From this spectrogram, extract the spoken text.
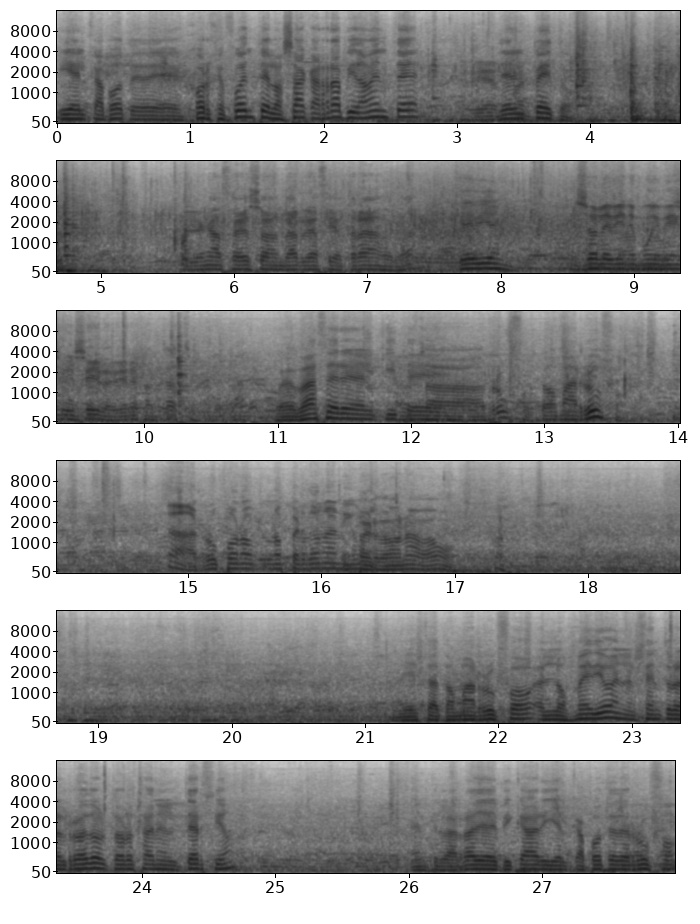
y el capote de Jorge Fuente lo saca rápidamente bien, del peto. Qué bien hace eso andarle hacia atrás, ¿verdad? Qué bien. Eso le viene muy bien. Sí, sí, le viene fantástico. Pues va a hacer el quite Está Rufo. Tomás Rufo. Ah, Rufo no, no perdona ni uno. Perdona, vamos. Ahí está Tomás Rufo en los medios, en el centro del ruedo, el toro está en el tercio, entre la raya de picar y el capote de Rufo.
